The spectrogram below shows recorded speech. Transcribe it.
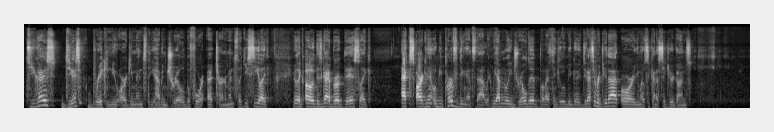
Do you guys do you guys ever break new arguments that you haven't drilled before at tournaments? Like you see, like you're like, oh, this guy broke this, like X argument would be perfect against that. Like we haven't really drilled it, but I think it would be good. Do you guys ever do that, or you mostly kind of stick to your guns?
